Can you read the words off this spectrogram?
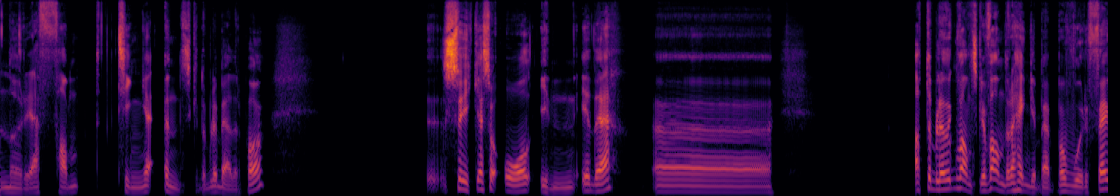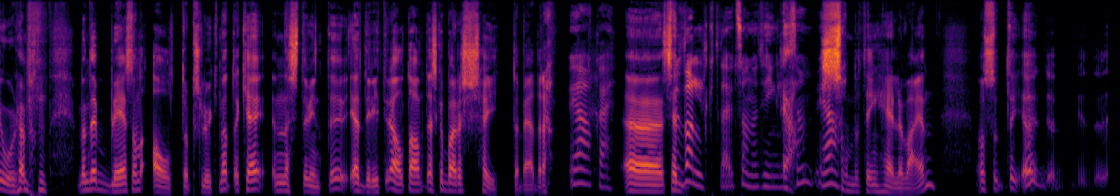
Når jeg fant ting jeg ønsket å bli bedre på, så gikk jeg så all in i det. eh, at det ble nok vanskelig for andre å henge med på hvorfor jeg gjorde det, men, men det ble sånn altoppslukende at ok, neste vinter Jeg driter i alt annet, jeg skal bare skøyte bedre. Ja, ok. Uh, så Du valgte deg ut sånne ting, liksom? ja, sånne ting hele veien. Og så tenkte ja, Det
